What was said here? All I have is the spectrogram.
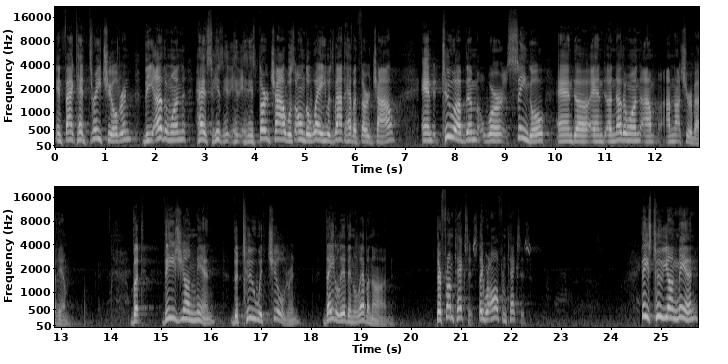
in, fact, had three children. The other one has his, his his third child was on the way. He was about to have a third child and two of them were single, and, uh, and another one, I'm, I'm not sure about him. But these young men, the two with children, they live in Lebanon. They're from Texas. They were all from Texas. These two young men,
